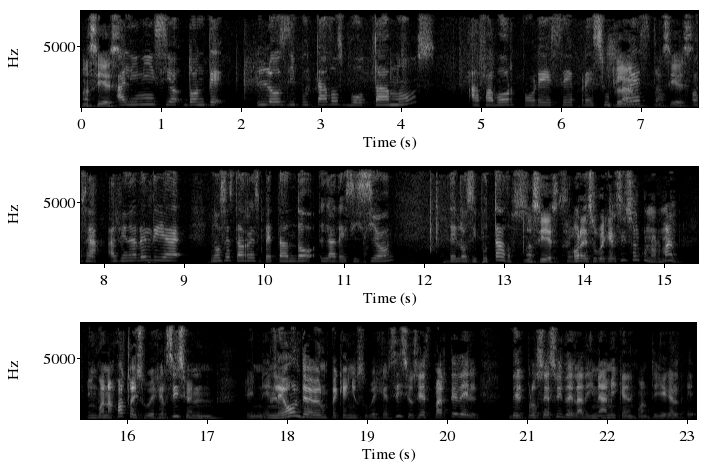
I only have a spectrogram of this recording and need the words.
así es. al inicio donde los diputados votamos a favor por ese presupuesto. Claro, así es. O sea, al final del día no se está respetando la decisión de los diputados. Así es. Sí. Ahora, el subejercicio es algo normal. En Guanajuato hay subejercicio, en, en, en León debe haber un pequeño subejercicio, o sea, es parte del, del proceso y de la dinámica en cuanto llega el... eh,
